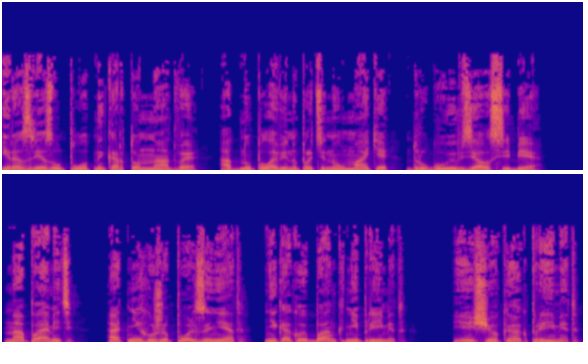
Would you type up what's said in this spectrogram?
и разрезал плотный картон надвое. Одну половину протянул Маке, другую взял себе. «На память! От них уже пользы нет. Никакой банк не примет». «Еще как примет!»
